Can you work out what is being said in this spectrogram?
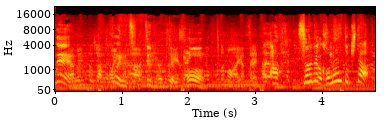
で声映ってるよみたいですうん。あそれでコメント来た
